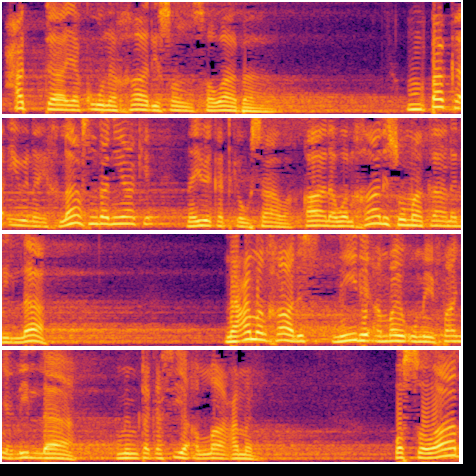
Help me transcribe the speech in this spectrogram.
hatta yakuna khalisan sawaba mpaka iwe na ikhlas ndani yake na iwe katika usawa qala wal khalisu ma kana lillah na amal khalis ni ile ambayo umeifanya lillah umemtakasia Allah amal والصواب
